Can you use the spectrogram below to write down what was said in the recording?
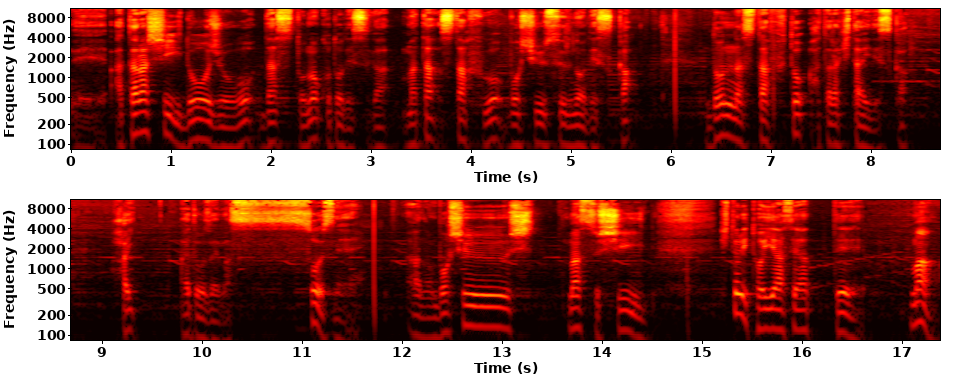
えー、新しい道場を出すとのことですがまたスタッフを募集するのですか？どんなスタッフと働きたいですか？はいありがとうございます。そうですね。あの募集しますし一人問い合わせあってま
